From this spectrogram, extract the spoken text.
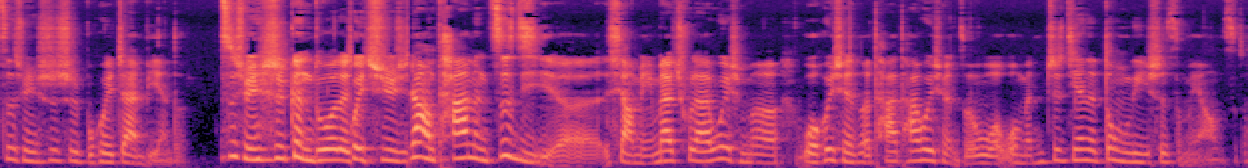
咨询师是不会站边的，咨询师更多的会去让他们自己想明白出来，为什么我会选择他，他会选择我，我们之间的动力是怎么样子的。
